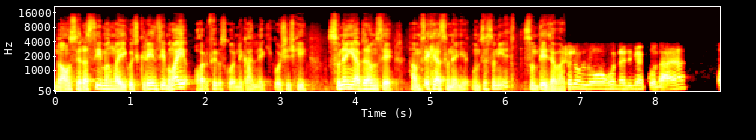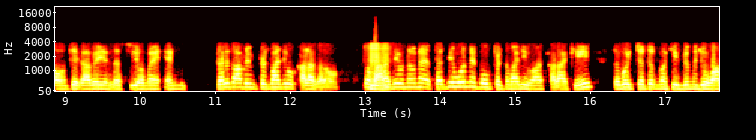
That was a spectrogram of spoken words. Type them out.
गाँव से रस्सी मंगवाई कुछ क्रेन सी मंगवाई और फिर उसको निकालने की कोशिश की। सुनेंगे आप जरा उनसे हमसे क्या सुनेंगे? उनसे सुनिए सुनते जवाब। फिर उन लोगों को नदी में कुदाया और उनसे कहा भाई इन रस्सियों में इन पहले तो आप इन प्रतिमा जी को खड़ा कराओ। तो हम्म। महाराज जी उन्होंने सदी ने वो प्रतिमा जी वहाँ खड़ा की तो वही चतुर्मुखी बिंब जो वहाँ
